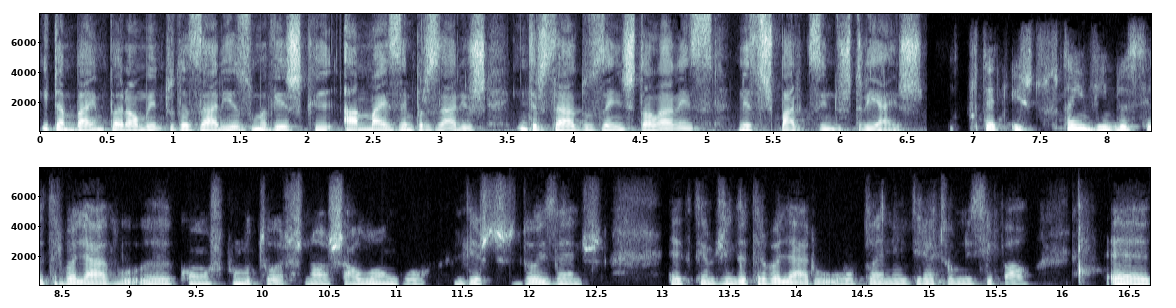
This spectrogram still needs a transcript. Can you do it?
e também para aumento das áreas, uma vez que há mais empresários interessados em instalarem-se nesses parques industriais. Portanto, isto tem vindo a ser trabalhado uh, com os promotores. Nós, ao longo destes dois anos, que temos vindo a trabalhar o, o plano diretor municipal, uh,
